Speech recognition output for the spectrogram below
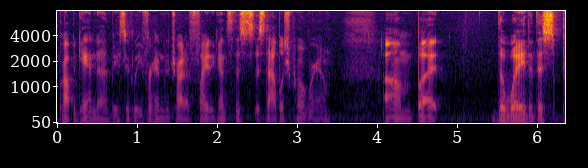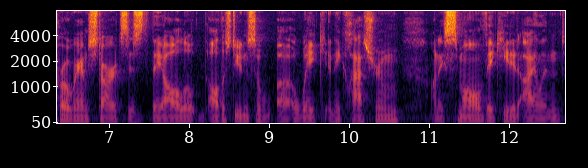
propaganda, basically, for him to try to fight against this established program. Um, but the way that this program starts is they all all the students uh, awake in a classroom on a small vacated island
